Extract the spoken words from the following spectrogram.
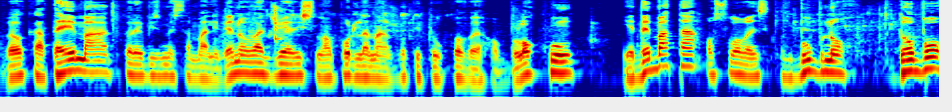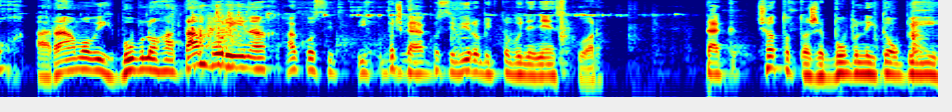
veľká téma, ktorej by sme sa mali venovať, Žiarislav, podľa nášho titulkového bloku, je debata o slovenských bubnoch, doboch a rámových bubnoch a tamburínach. Ako si, ich, počkaj, ako si vyrobiť to bude neskôr. Tak čo toto, že bubny doby,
